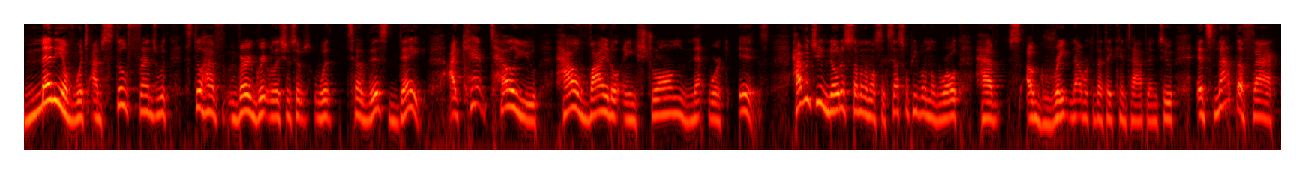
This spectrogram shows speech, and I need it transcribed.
many of which I'm still friends with, still have very great relationships with to this day. I can't tell you how vital a strong network is. Haven't you noticed some of the most successful people in the world have a great network that they can tap into? It's not the fact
